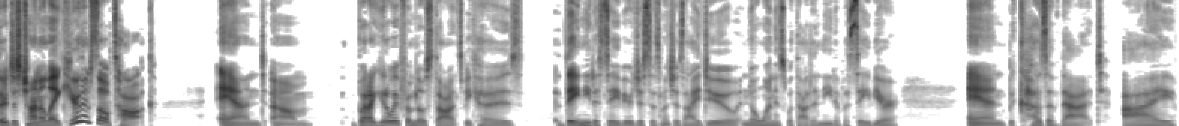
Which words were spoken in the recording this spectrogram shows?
they're just trying to like hear themselves talk. And um but I get away from those thoughts because they need a savior just as much as I do. No one is without a need of a savior. And because of that, I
